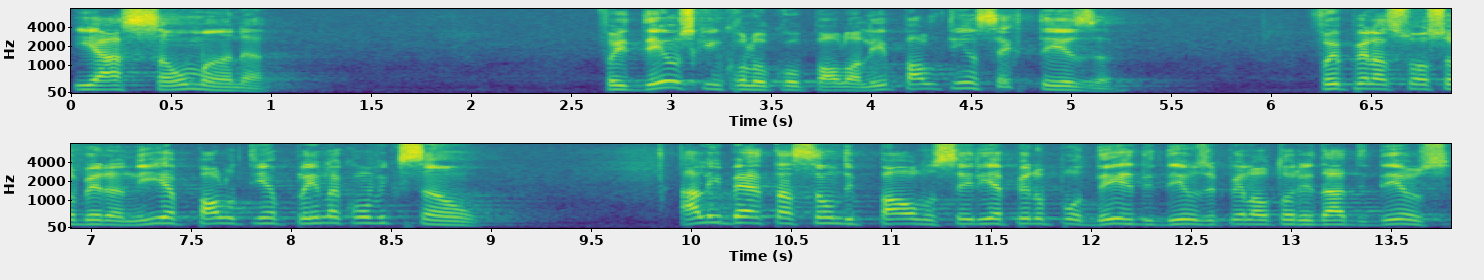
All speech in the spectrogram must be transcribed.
e a ação humana. Foi Deus quem colocou Paulo ali, Paulo tinha certeza foi pela sua soberania, Paulo tinha plena convicção. A libertação de Paulo seria pelo poder de Deus e pela autoridade de Deus,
